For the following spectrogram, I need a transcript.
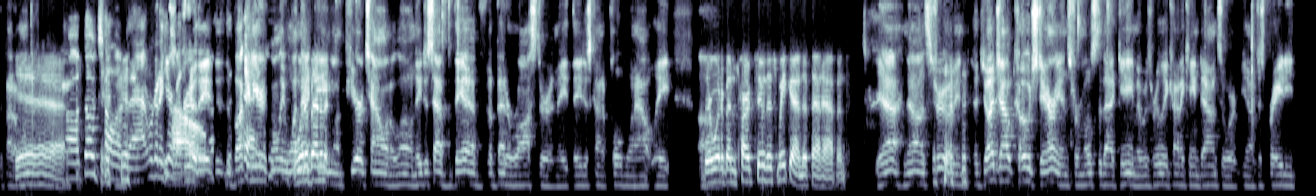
about a yeah. month. Oh, don't tell him that. We're gonna hear about true. They, the, the Buccaneers only won that game on pure talent alone. They just have they have a better roster, and they they just kind of pulled one out late. There um, would have been part two this weekend if that happened. Yeah, no, it's true. I mean, the judge outcoached Arians for most of that game. It was really kind of came down to where, you know, just Brady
